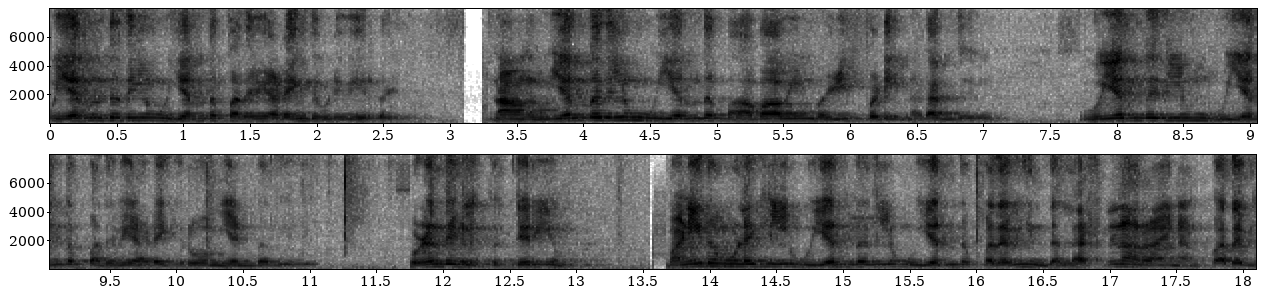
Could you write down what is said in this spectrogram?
உயர்ந்ததிலும் உயர்ந்த பதவி அடைந்து விடுவீர்கள். நாம் உயர்ந்ததிலும் உயர்ந்த பாபாவின் வழிப்படி நடந்து உயர்ந்ததிலும் உயர்ந்த பதவி அடைகிறோம் என்பது குழந்தைகளுக்கு தெரியும். மனித உலகில் உயர்ந்ததிலும் உயர்ந்த பதவி இந்த லட்சுமி நாராயணன் பதவி.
